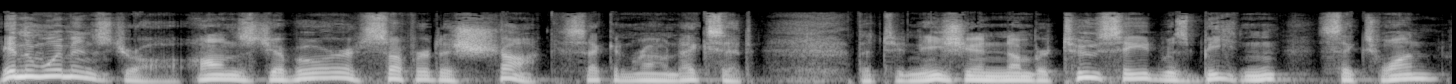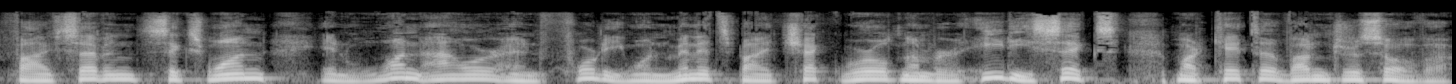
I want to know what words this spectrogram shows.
In the women's draw, Ons Jabeur suffered a shock second round exit. The Tunisian number two seed was beaten 6 1, 5 7, 6 1 in 1 hour and 41 minutes by Czech world number 86, Marketa Vondrousova.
